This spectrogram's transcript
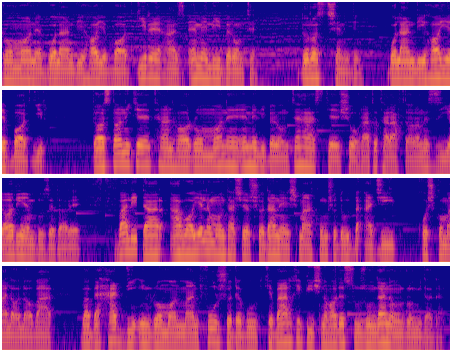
رمان بلندی های بادگیر از امیلی برونته. درست شنیدین. بلندی های بادگیر. داستانی که تنها رمان امیلی برونته هست که شهرت و طرفداران زیادی امروزه داره ولی در اوایل منتشر شدنش محکوم شده بود به عجیب خشک و ملالاور و به حدی این رمان منفور شده بود که برخی پیشنهاد سوزوندن اون رو می‌دادند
